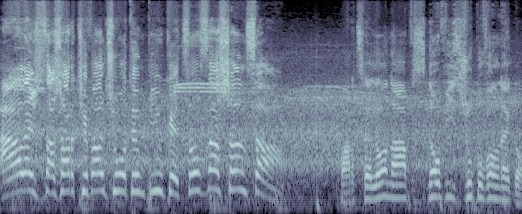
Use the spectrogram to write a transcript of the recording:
Ależ zażarcie walczył o tę piłkę. Co za szansa! Barcelona wznowi z rzutu wolnego.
